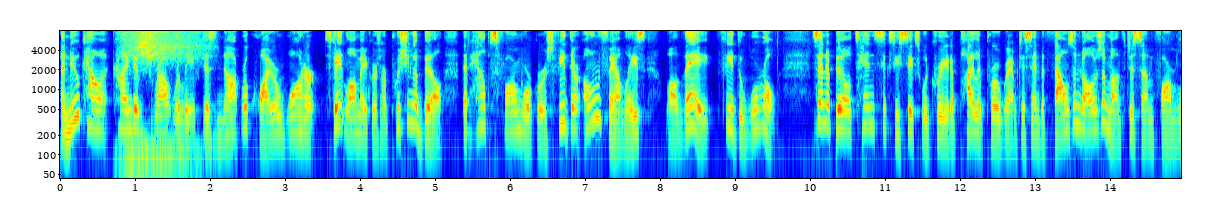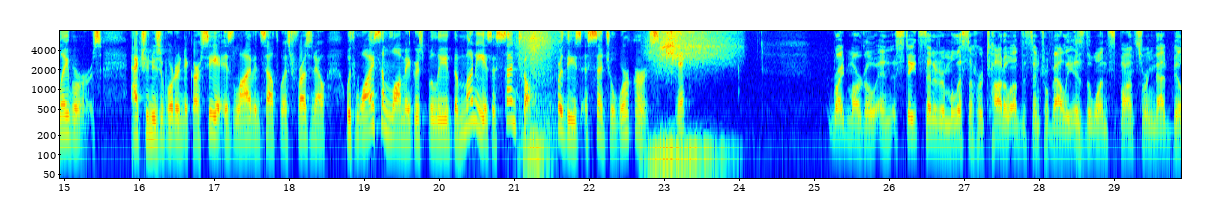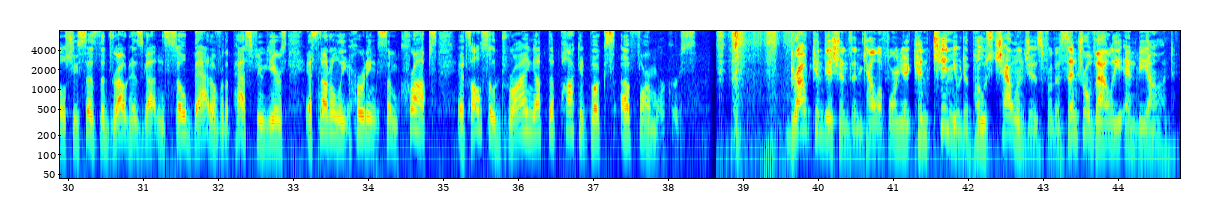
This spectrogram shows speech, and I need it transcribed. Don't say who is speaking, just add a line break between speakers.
A new kind of drought relief does not require water. State lawmakers are pushing a bill that helps farm workers feed their own families while they feed the world. Senate Bill 1066 would create a pilot program to send $1,000 a month to some farm laborers. Action News reporter Nick Garcia is live in Southwest Fresno with why some lawmakers believe the money is essential for these essential workers. Nick?
Right, Margot. And State Senator Melissa Hurtado of the Central Valley is the one sponsoring that bill. She says the drought has gotten so bad over the past few years, it's not only hurting some crops, it's also drying up the pocketbooks of farm workers. Drought conditions in California continue to pose challenges for the Central Valley and beyond.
